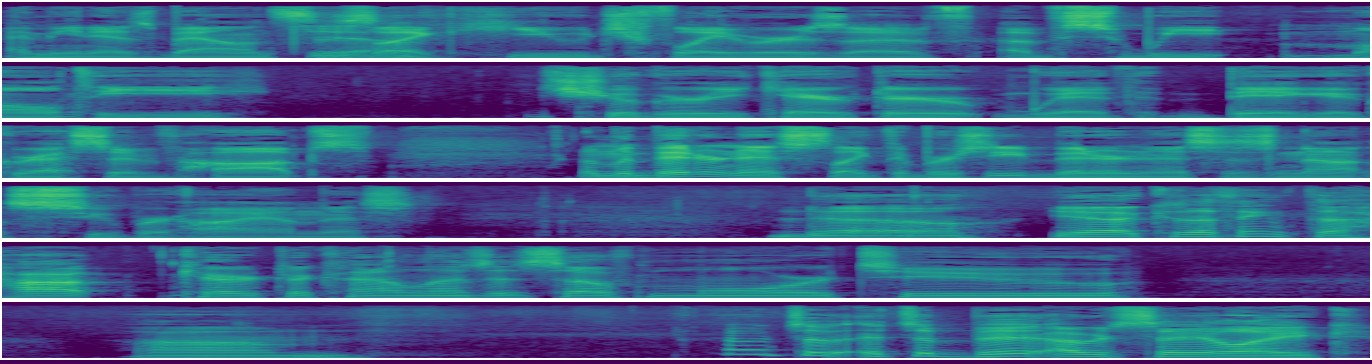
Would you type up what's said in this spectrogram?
I mean, as balanced as Yeah. like huge flavors of of sweet, malty, sugary character with big aggressive hops. And the bitterness, like the perceived bitterness, is not super high on this. No, yeah, because I think the hop character kind of lends itself more to, um, it's a it's a bit I would say like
